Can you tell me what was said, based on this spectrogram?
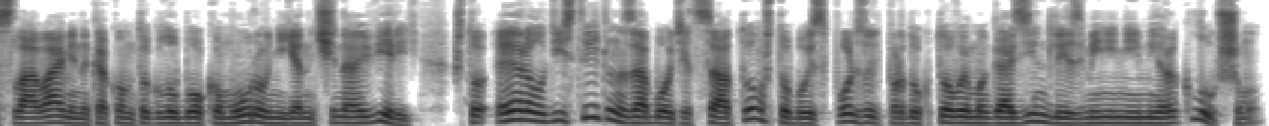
словами, на каком-то глубоком уровне я начинаю верить, что Эрл действительно заботится о том, чтобы использовать продуктовый магазин для изменения мира к лучшему.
